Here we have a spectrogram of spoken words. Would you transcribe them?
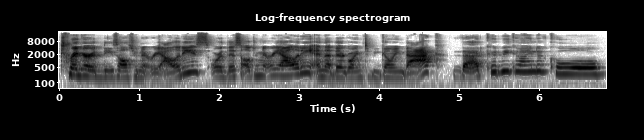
triggered these alternate realities or this alternate reality and that they're going to be going back. That could be kind of cool.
